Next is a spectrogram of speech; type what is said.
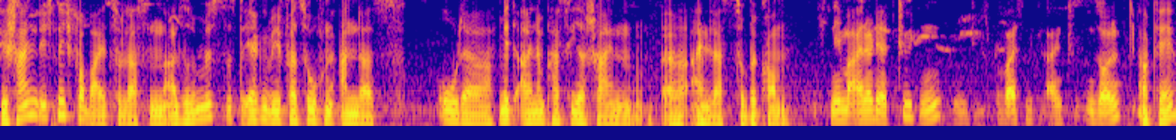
Die scheinen dich nicht vorbeizulassen, also du müsstest irgendwie versuchen, anders oder mit einem Passierschein äh, Einlass zu bekommen. Ich nehme eine der Tüten, in die ich Beweismittel eintüten soll, Okay.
